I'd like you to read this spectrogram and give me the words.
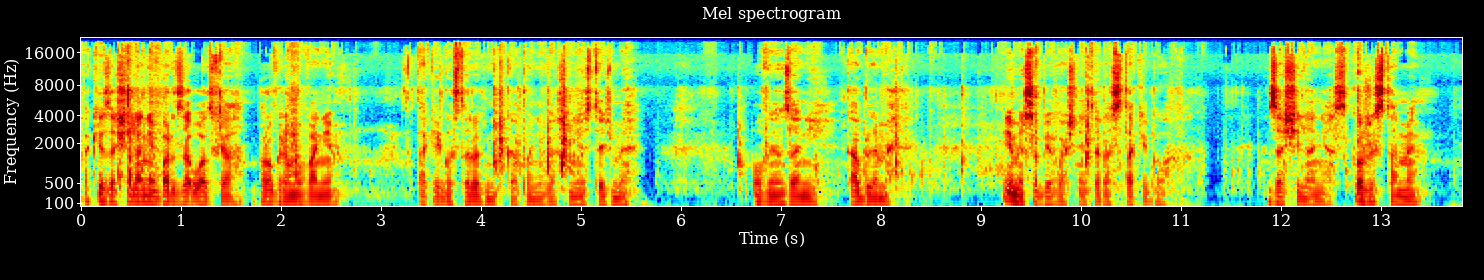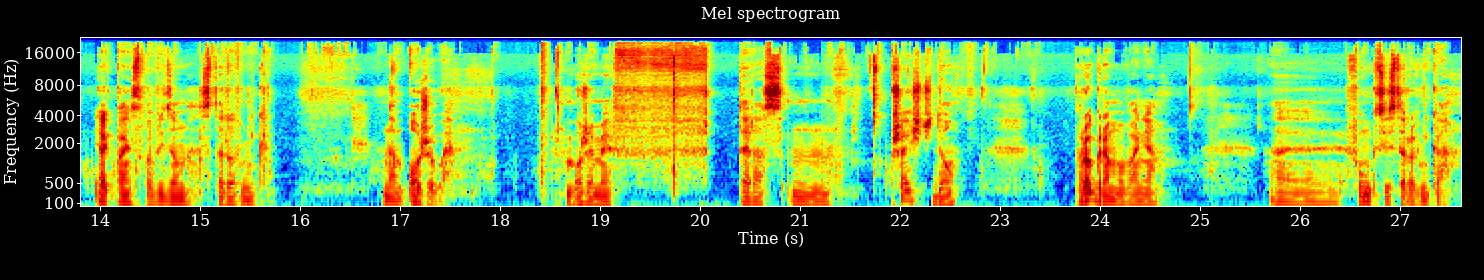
Takie zasilanie bardzo ułatwia programowanie takiego sterowniczka, ponieważ nie jesteśmy uwiązani kablem i my sobie właśnie teraz z takiego zasilania skorzystamy. Jak Państwo widzą, sterownik nam ożył. Możemy teraz mm, przejść do programowania e, funkcji sterownika.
